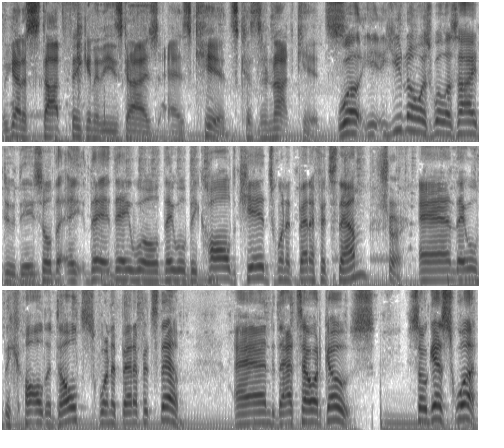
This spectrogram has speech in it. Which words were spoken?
We got to stop thinking of these guys as kids because they're not kids. Well, y- you know as well as I do, Diesel. They, they they will they will be called kids when it benefits them. Sure. And they will be called adults when it benefits them, and that's how it goes. So guess what?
